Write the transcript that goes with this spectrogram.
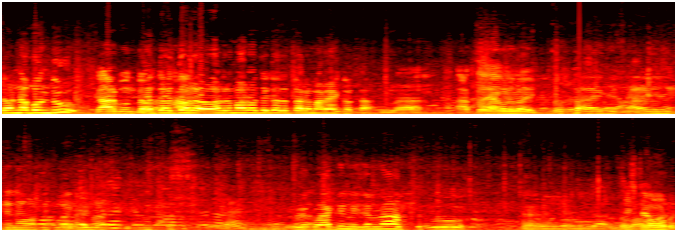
তোর না বন্ধু। কার বন্ধু? তোর- তোর- ওর মারা যেটা তোর মারা এই কথা। না কয়েকদিন নিজের না? ভালো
